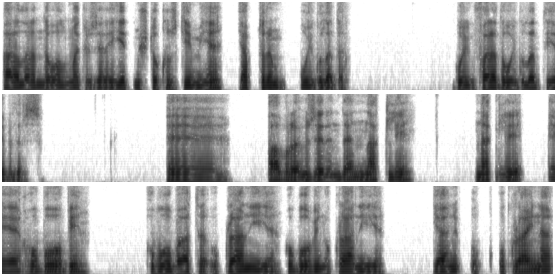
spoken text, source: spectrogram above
aralarında olmak üzere 79 gemiye yaptırım uyguladı. Farada uyguladı diyebiliriz. Eee Abra üzerinden nakli nakli eee hububi hububatı Ukrayniye, hububin Ukrayniye. Yani Uk- Ukrayna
